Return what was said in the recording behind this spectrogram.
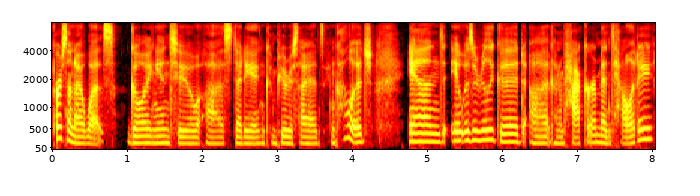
person i was going into uh, studying computer science in college. And it was a really good uh, kind of hacker mentality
